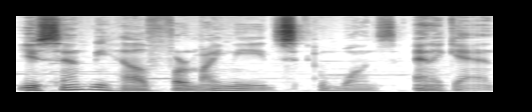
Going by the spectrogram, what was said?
you sent me help for my needs once and again.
